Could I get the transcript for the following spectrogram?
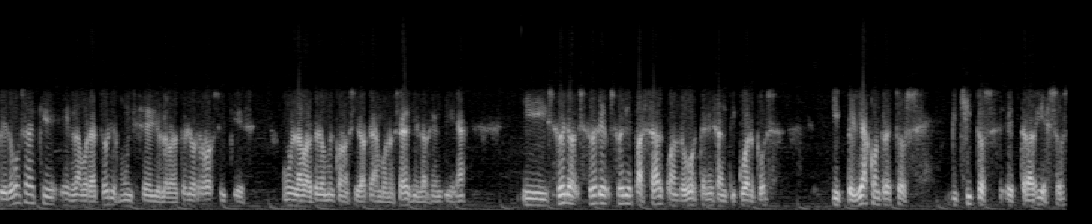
pero vos sabés que el laboratorio es muy serio, el laboratorio Rossi, que es un laboratorio muy conocido acá en Buenos Aires y en la Argentina, y suele, suele, suele pasar cuando vos tenés anticuerpos y peleás contra estos bichitos eh, traviesos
